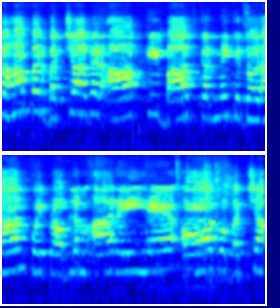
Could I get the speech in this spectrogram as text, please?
कहाँ पर बच्चा अगर आपके बात करने के दौरान कोई प्रॉब्लम आ रही है और वो बच्चा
